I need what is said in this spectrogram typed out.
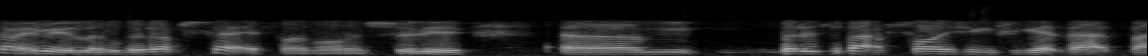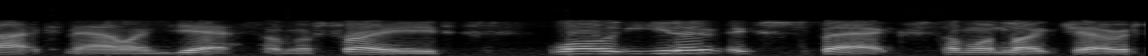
that made me a little bit upset, if I'm honest with you. Um, but it's about fighting to get that back now. And yes, I'm afraid. While you don't expect someone like Jared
